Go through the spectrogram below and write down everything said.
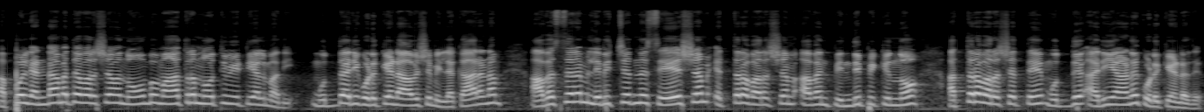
അപ്പോൾ രണ്ടാമത്തെ വർഷം നോമ്പ് മാത്രം നോറ്റ് വീട്ടിയാൽ മതി. മുദ്ദരി കൊടുക്കേണ്ട ആവശ്യമില്ല. കാരണം അവസരം ലഭിച്ചതിന് ശേഷം എത്ര വർഷം അവൻ പിന്തിപ്പിക്കുന്നോ അത്ര വർഷത്തെ മുദ്ദ് അരിയാണ് കൊടുക്കേണ്ടത്.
